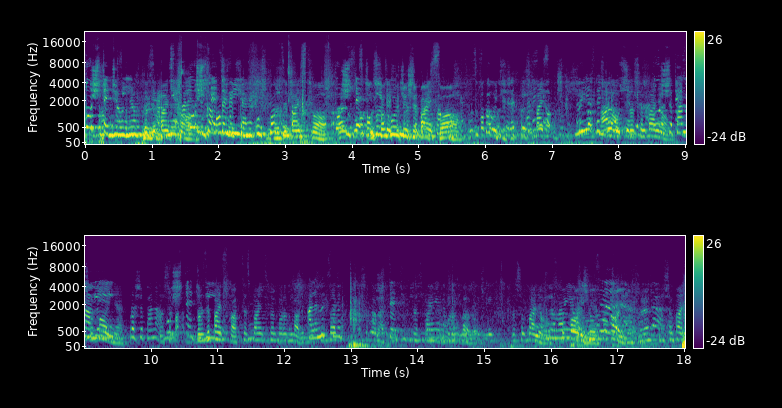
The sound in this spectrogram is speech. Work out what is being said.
Puść te drzwi. Drodzy państwo, Puść te drzwi. drodzy państwo, ale Uspokójcie się państwo. Uspokójcie się, proszę państwa. Halo, proszę panią, spokojnie. Proszę pana. Proszę pa- Drodzy państwa, chcę z państwem porozmawiać. Ale my chcemy... Proszę pana, chcę z państwem porozmawiać. Proszę panią, spokojnie. Proszę panią.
